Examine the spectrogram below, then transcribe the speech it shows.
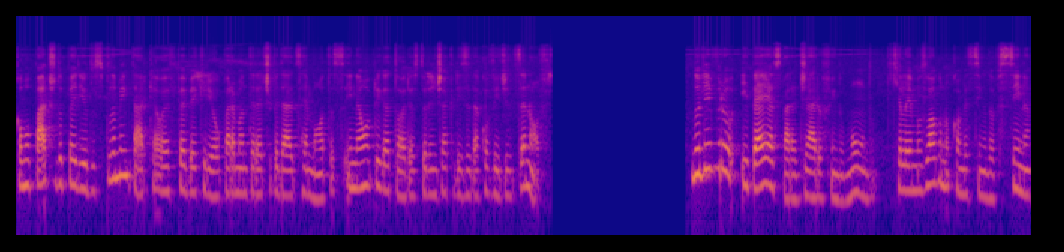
como parte do período suplementar que a UFPB criou para manter atividades remotas e não obrigatórias durante a crise da Covid-19. No livro Ideias para Diário Fim do Mundo, que lemos logo no comecinho da oficina,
